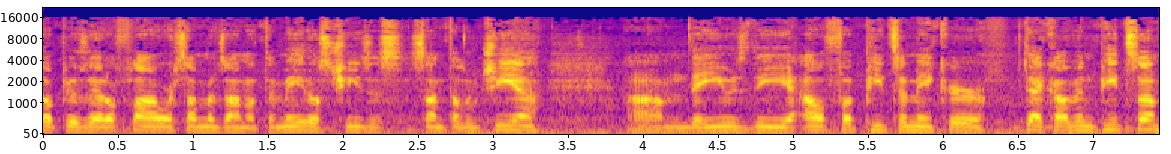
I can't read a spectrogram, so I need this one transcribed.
uh, Doppio Zero flour, San Marzano tomatoes, cheeses, Santa Lucia. Um, they use the Alpha Pizza Maker deck oven pizza.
